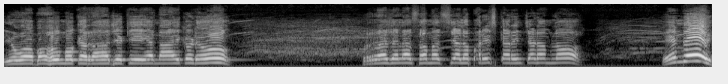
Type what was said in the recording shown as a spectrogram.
యువ బహుముఖ రాజకీయ నాయకుడు. ప్రజల సమస్యలు పరిష్కరించడంలో ఏంది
